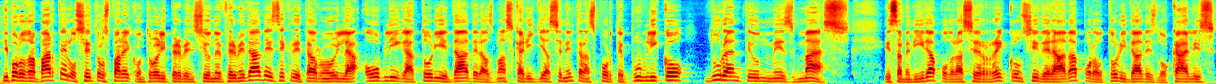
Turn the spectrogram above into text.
Y por otra parte, los Centros para el Control y Prevención de Enfermedades decretaron hoy la obligatoriedad de las mascarillas en el transporte público durante un mes más. Esta medida podrá ser reconsiderada por autoridades locales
